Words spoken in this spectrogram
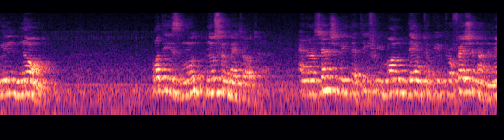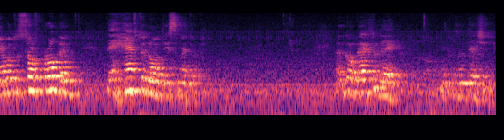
will know what is Nusselt method, and essentially that if we want them to be professional and able to solve problems, they have to know this method. Let's go back to the, the presentation.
